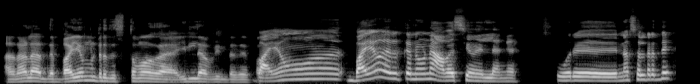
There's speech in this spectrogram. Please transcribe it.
அதனால அந்த பயம்ன்றது சுத்தமா இல்ல அப்படின்றது. பயம் பயம் இருக்கணும்னு அவசியம் இல்லைங்க. ஒரு என்ன சொல்றது?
